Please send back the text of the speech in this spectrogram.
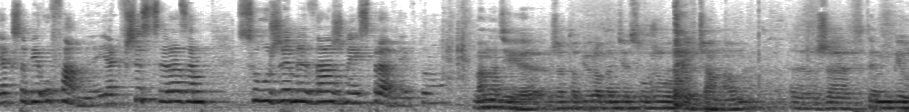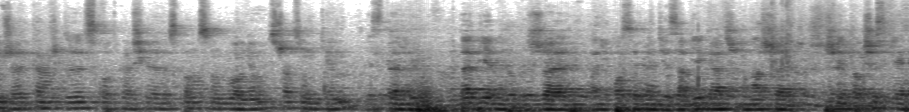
jak sobie ufamy, jak wszyscy razem służymy ważnej sprawie, którą Mam nadzieję, że to biuro będzie służyło Kielczanom, e, że w tym biurze każdy spotka się z pomocną dłonią, z szacunkiem. Jestem pewien, że pani poseł będzie zabiegać o nasze świętokrzyskie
